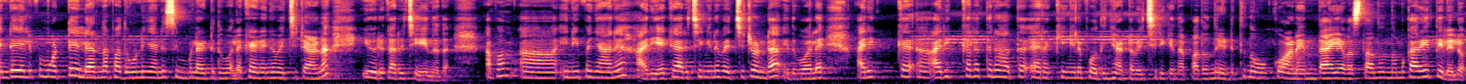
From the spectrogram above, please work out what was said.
എന്റെ കയ്യിൽ ഇപ്പോൾ മുട്ടയില്ലായിരുന്നപ്പോൾ അതുകൊണ്ട് ഞാൻ സിമ്പിളായിട്ട് ഇതുപോലെ കിഴങ്ങ് വെച്ചിട്ടാണ് ഈ ഒരു കറി ചെയ്യുന്നത്. അപ്പം ഇനിയിപ്പോൾ ഞാൻ അരിയൊക്കെ അരച്ചിങ്ങനെ ഇങ്ങനെ വെച്ചിട്ടുണ്ട്. ഇതുപോലെ അരിക്ക അരിക്കലത്തിനകത്ത് ഇറക്കി ഇങ്ങനെ പൊതിഞ്ഞാട്ട് വെച്ചിരിക്കുന്നത്. അപ്പോൾ അതൊന്ന് എടുത്ത് നോക്കുവാണ്. എന്തായി അവസ്ഥ എന്നൊന്നും നമുക്കറിയത്തില്ലല്ലോ.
